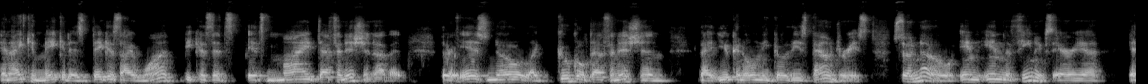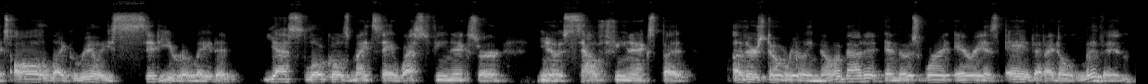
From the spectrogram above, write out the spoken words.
and I can make it as big as I want because it's it's my definition of it. There is no like Google definition that you can only go these boundaries. So no, in in the Phoenix area, it's all like really city related. Yes, locals might say West Phoenix or, you know, South Phoenix, but others don't really know about it and those weren't areas a that i don't live in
